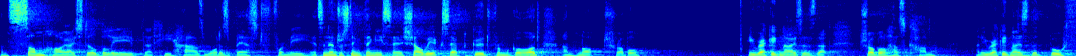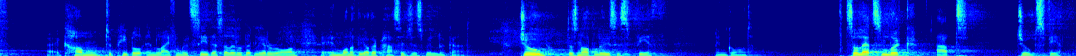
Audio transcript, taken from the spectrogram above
and somehow I still believe that He has what is best for me. It's an interesting thing He says Shall we accept good from God and not trouble? He recognizes that trouble has come, and He recognizes that both uh, come to people in life, and we'll see this a little bit later on in one of the other passages we'll look at. Job does not lose his faith in God. So let's look at Job's faith.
